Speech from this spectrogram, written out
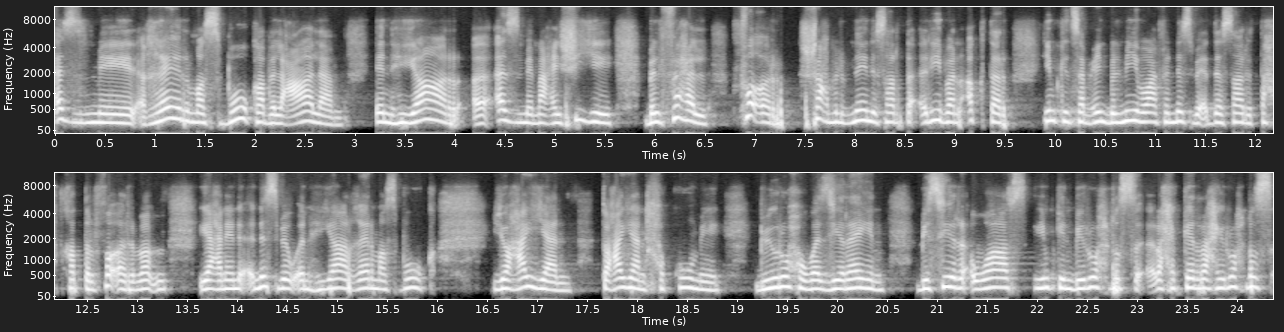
أزمة غير مسبوقة بالعالم انهيار أزمة معيشية. بالفعل فقر الشعب اللبناني صار تقريبا أكثر يمكن 70% ما بعرف النسبة قد صارت تحت خط الفقر يعني نسبة وانهيار غير مسبوق. يعين تعين حكومة بيروحوا وزيرين بيصير قواص يمكن بيروح نص رح كان رح يروح نص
